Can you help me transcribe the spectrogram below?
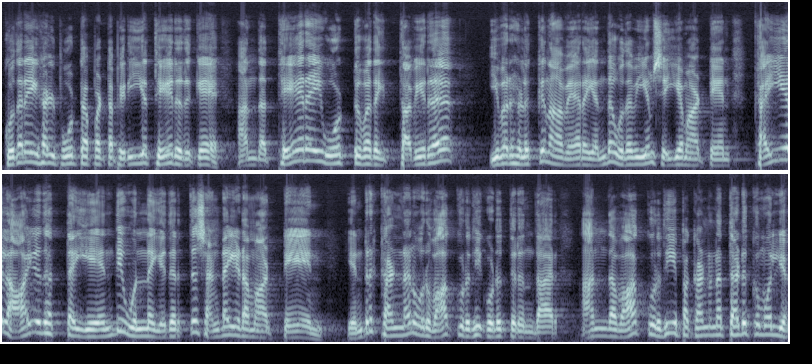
குதிரைகள் பூட்டப்பட்ட பெரிய தேர் இருக்கே அந்த தேரை ஓட்டுவதை தவிர இவர்களுக்கு நான் வேற எந்த உதவியும் செய்ய மாட்டேன். கையில் ஆயுதத்தை ஏந்தி உன்னை எதிர்த்து சண்டையிட மாட்டேன். என்று கண்ணன் ஒரு வாக்குறுதி கொடுத்திருந்தார். அந்த வாக்குறுதி இப்ப கண்ணனை தடுக்கும் இல்லையோ?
